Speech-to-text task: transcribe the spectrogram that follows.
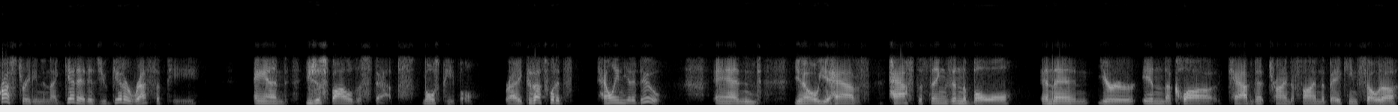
frustrating, and I get it, is you get a recipe and you just follow the steps. Most people, right? Because that's what it's telling you to do. And, you know, you have half the things in the bowl and then you're in the claw cabinet trying to find the baking soda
